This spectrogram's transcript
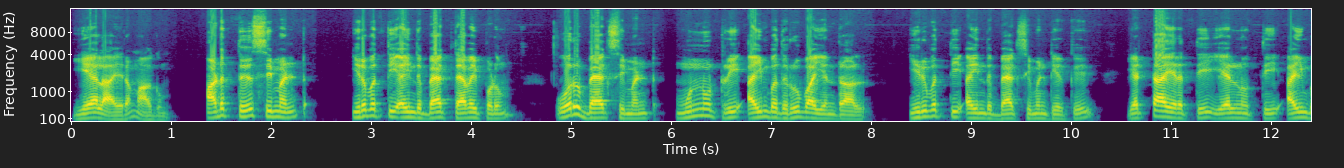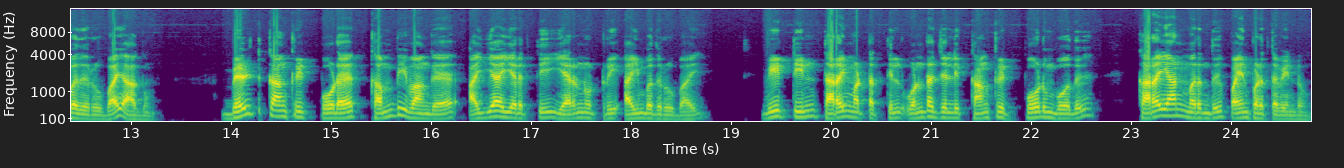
ஏழாயிரம் ஆகும். அடுத்து சிமெண்ட் இருபத்தி ஐந்து பேக் தேவைப்படும். ஒரு பேக் சிமெண்ட் முன்னூற்றி ஐம்பது ரூபாய் என்றால் இருபத்தி ஐந்து பேக் சிமெண்ட்டிற்கு எட்டாயிரத்தி எழுநூற்றி ஐம்பது ரூபாய் ஆகும். பெல்ட் கான்கிரீட் போட கம்பி வாங்க ஐயாயிரத்தி இரநூற்றி ஐம்பது ரூபாய். வீட்டின் தரைமட்டத்தில் ஒன்றரை ஜல்லி கான்கிரீட் போடும்போது கரையான் மருந்து பயன்படுத்த வேண்டும்.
